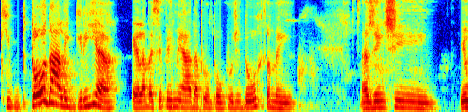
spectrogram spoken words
que toda a alegria ela vai ser permeada por um pouco de dor também. A gente. Eu,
